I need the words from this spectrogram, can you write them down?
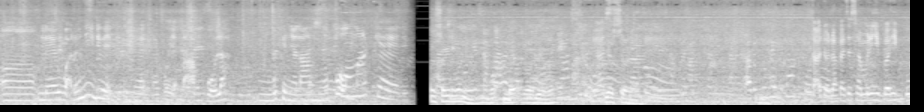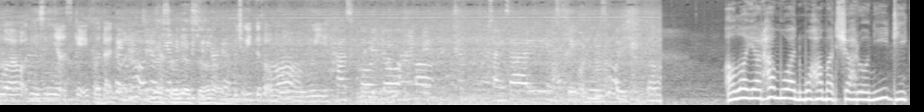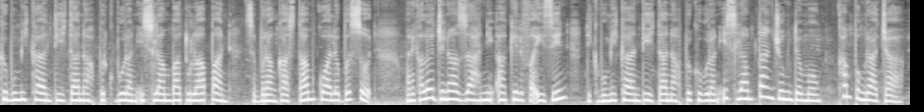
uh, lewat dah ni. Dia gitu. Saya, saya pun ya tak apalah. Hmm, bukannya lama pun makan. Saya di mana? Buat dia. Biasa. Tak ada lah kata sama ni hibur lah Hak ni senyap sikit ke tak ada lah Biasa, biasa lah. Bercerita soal oh. Mui khas sekolah, itu semua dia cerita. Allahyarham Wan Muhammad Syahroni dikebumikan di Tanah Perkuburan Islam Batu Lapan, seberang Kastam, Kuala Besut. Manakala jenazah Ni Akil Faizin dikebumikan di Tanah Perkuburan Islam Tanjung Demung, Kampung Raja.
